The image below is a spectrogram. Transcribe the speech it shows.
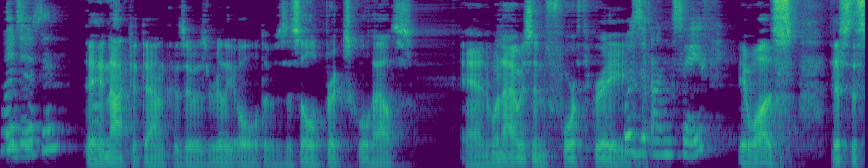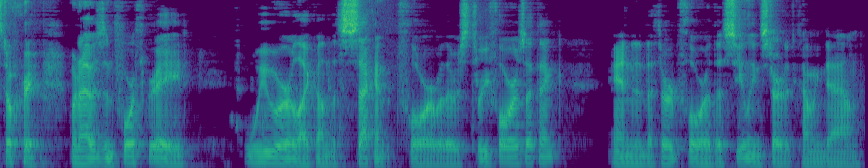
No, It isn't? They had knocked it down because it was really old. It was this old brick schoolhouse. And when I was in fourth grade, Was it unsafe? it was. This is the story. When I was in fourth grade, we were like on the second floor where there was three floors, I think. And in the third floor, the ceiling started coming down.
